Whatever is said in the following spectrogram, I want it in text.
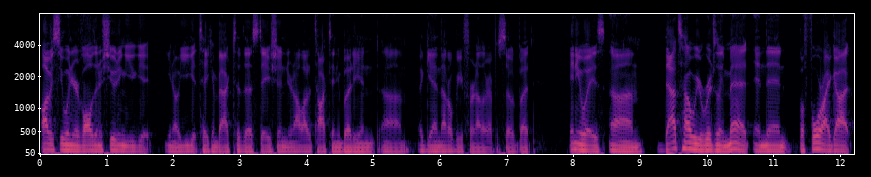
obviously, when you're involved in a shooting, you get, you know, you get taken back to the station. You're not allowed to talk to anybody. And um, again, that'll be for another episode. But anyways, um, that's how we originally met. And then before I got,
